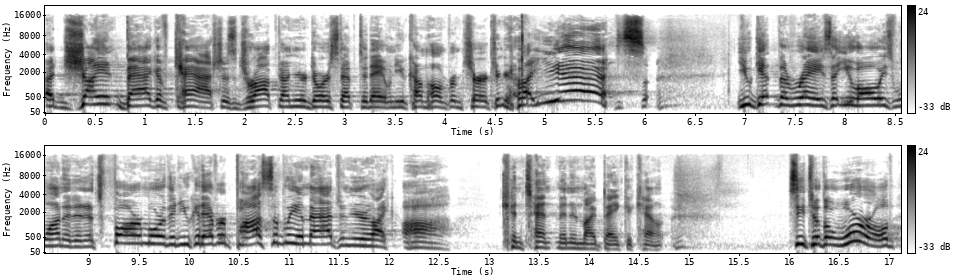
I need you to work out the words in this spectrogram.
a giant bag of cash is dropped on your doorstep today when you come home from church, and you're like, yes! You get the raise that you've always wanted, and it's far more than you could ever possibly imagine. You're like, ah, contentment in my bank account. See, to the world,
